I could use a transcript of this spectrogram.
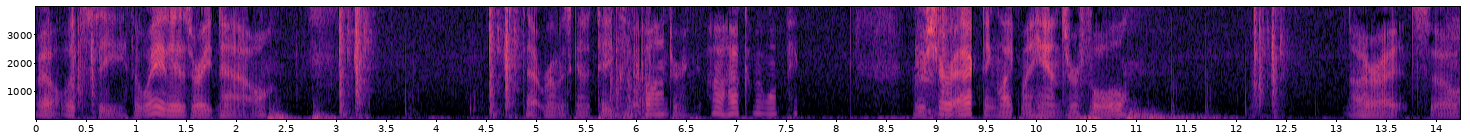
Well, let's see. The way it is right now, that room is going to take some pondering. Oh, how come it won't pick? They're sure acting like my hands are full. Alright, so...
